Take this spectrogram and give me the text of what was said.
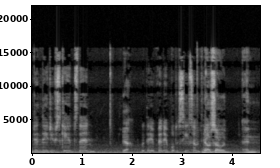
Didn't they do scans then? Yeah. Would they have been able to see something? No, so and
